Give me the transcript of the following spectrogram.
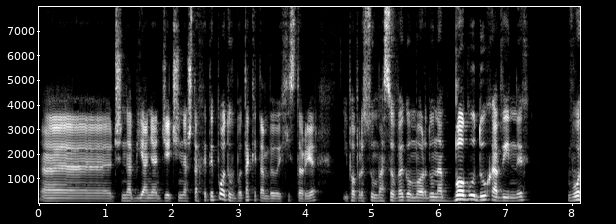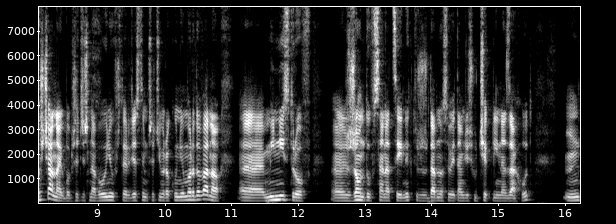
e, czy nabijania dzieci na sztachety płotów, bo takie tam były historie i po prostu masowego mordu na Bogu ducha winnych Włościanach, bo przecież na Wołyniu w 1943 roku nie mordowano e, ministrów e, rządów sanacyjnych, którzy już dawno sobie tam gdzieś uciekli na zachód. Mm,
